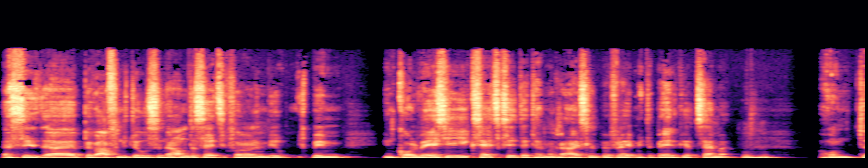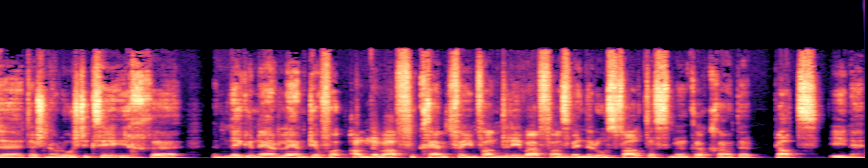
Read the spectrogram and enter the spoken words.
Es sind äh, bewaffnete Auseinandersetzungen. Vor allem, Mhm. Ich bin in Colvesi eingesetzt, gewesen. dort haben wir Geisel befreit mit den Belgiern zusammen. Mhm. Und äh, das war noch lustig. Gewesen. Ich, äh, ein Legionär lernt ja von allen Waffen kämpfen, Infanteriewaffen, also wenn er ausfällt, dass man gar keinen Platz rein.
